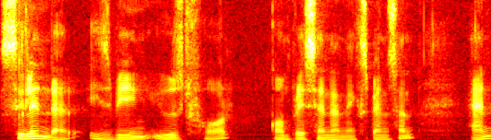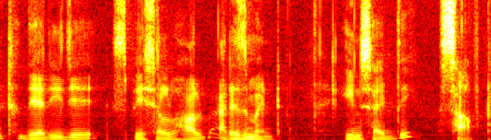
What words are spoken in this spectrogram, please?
cylinder is being used for compression and expansion and there is a special valve arrangement inside the shaft.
